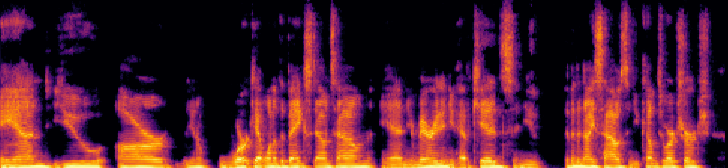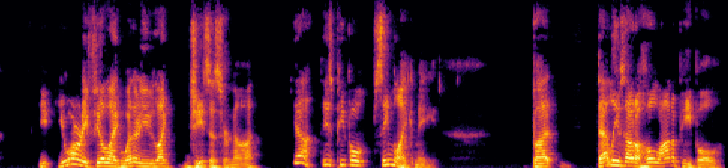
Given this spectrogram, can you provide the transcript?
and you are you know work at one of the banks downtown and you're married and you have kids and you live in a nice house and you come to our church you, you already feel like whether you like Jesus or not, yeah, these people seem like me. But that leaves out a whole lot of people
